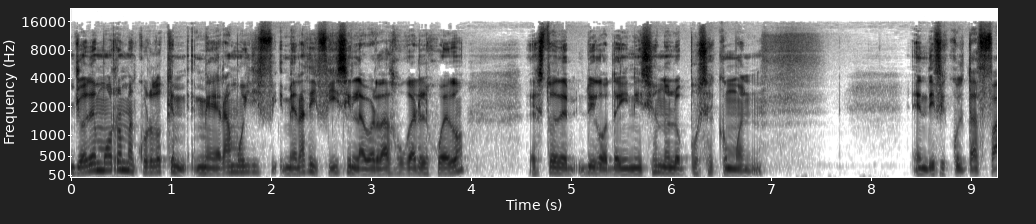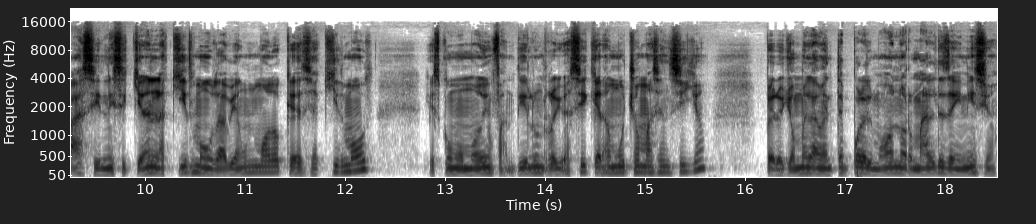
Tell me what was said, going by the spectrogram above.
Yo de morro me acuerdo que me era muy me era difícil, la verdad, jugar el juego. Esto digo, de inicio no lo puse como en en dificultad fácil, ni siquiera en la Kid Mode. Había un modo que decía Kid Mode, que es como modo infantil, un rollo así, que era mucho más sencillo, pero yo me la aventé por el modo normal desde inicio.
